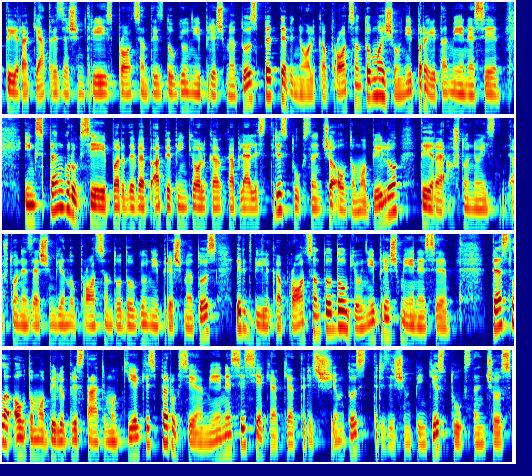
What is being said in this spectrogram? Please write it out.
tai yra 43 procentais daugiau nei prieš metus, bet 19 procentų mažiau nei praeitą mėnesį. Inkspeng rugsėjai pardavė apie 15,3 tūkstančio automobilių, tai yra 81 procentų daugiau nei prieš metus ir 12 procentų daugiau nei prieš mėnesį. Tesla automobilių pristatymų kiekis per rugsėjo mėnesį siekia 435 tūkstančius.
